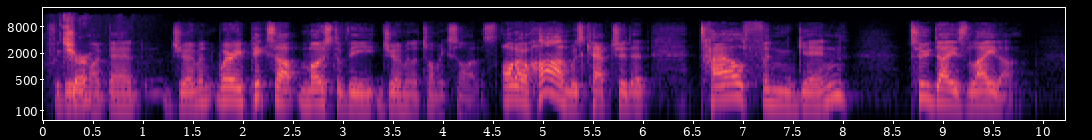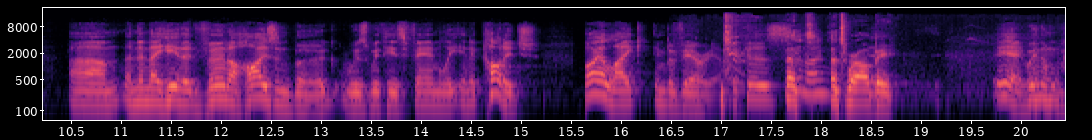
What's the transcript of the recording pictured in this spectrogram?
Forgive Sure. my bad German, where he picks up most of the German atomic scientists. Otto Hahn was captured at Tailfingen two days later. Um, and then they hear that Werner Heisenberg was with his family in a cottage by a lake in Bavaria because That's you know that's where I'll be. yeah when the,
